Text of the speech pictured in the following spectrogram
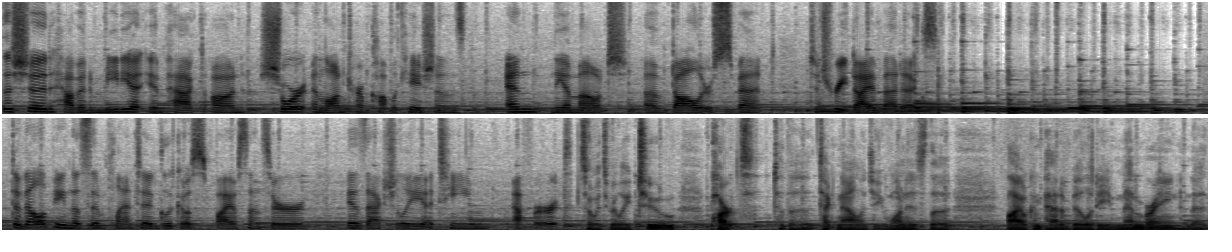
This should have an immediate impact on short and long-term complications and the amount of dollars spent to treat diabetics. Developing this implanted glucose biosensor is actually a team effort. So it's really two parts to the technology. One is the biocompatibility membrane that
